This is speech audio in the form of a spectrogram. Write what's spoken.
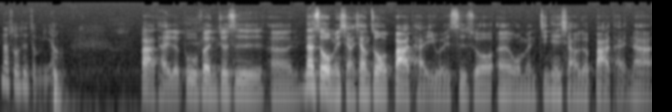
那时候是怎么样？吧台的部分就是，呃，那时候我们想象中的吧台，以为是说，呃，我们今天想要一个吧台，那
